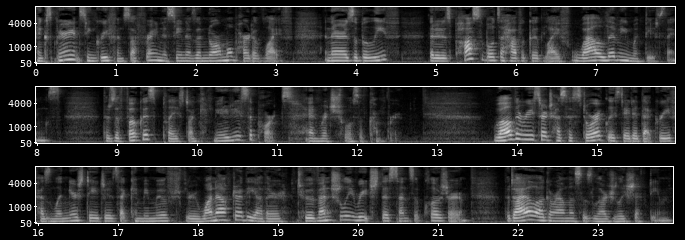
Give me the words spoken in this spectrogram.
experiencing grief and suffering is seen as a normal part of life, and there is a belief that it is possible to have a good life while living with these things. There's a focus placed on community supports and rituals of comfort. While the research has historically stated that grief has linear stages that can be moved through one after the other to eventually reach this sense of closure, the dialogue around this is largely shifting.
